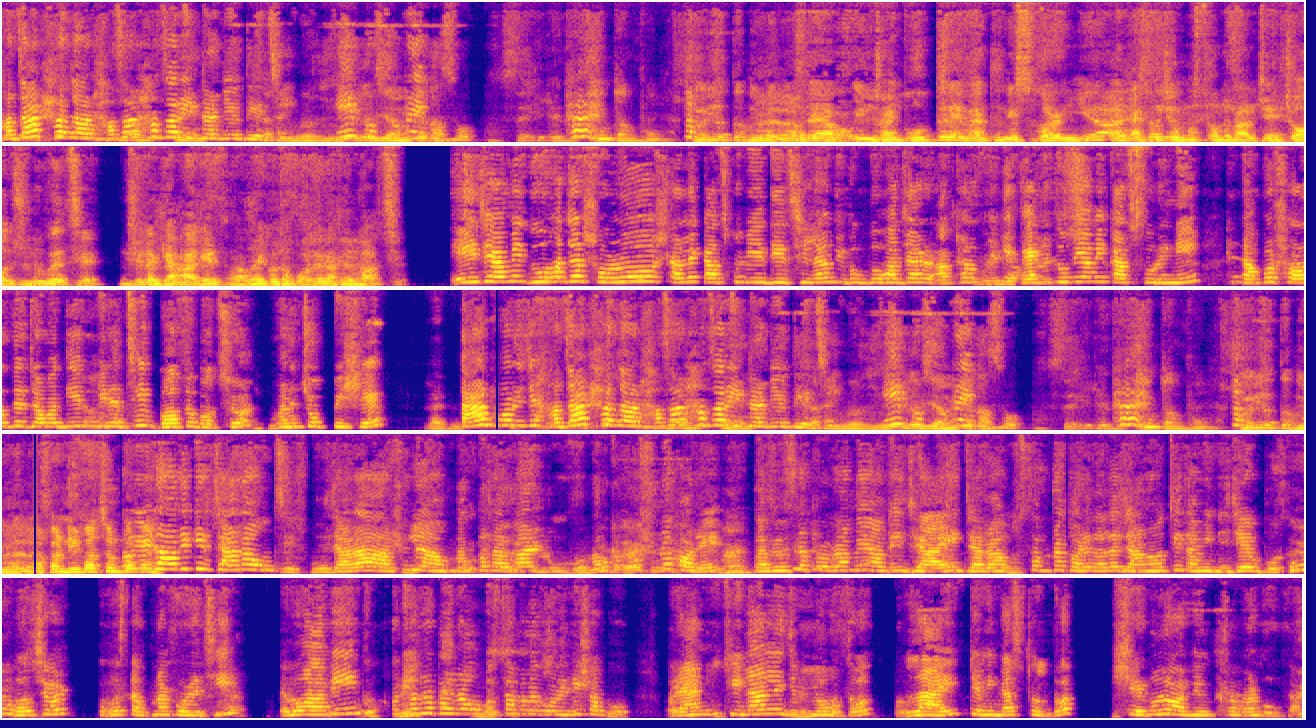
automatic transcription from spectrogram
হাজার হাজার হাজার হাজার ইন্টারভিউ দিয়েছি। এই প্রশ্নটাই বুঝব হ্যাঁ। এই যে আমি দু হাজার ষোলো সালে কাজ করিয়ে দিয়েছিলাম এবং দু হাজার আঠারো থেকে একদমই আমি কাজ করিনি তারপর শরতের জমা দিয়ে ফিরেছি গত বছর মানে চব্বিশে। তারপরে যে হাজার হাজার হাজার হাজার ইন্টারভিউ দিয়েছি। এই প্রশ্নটাই বুঝব হ্যাঁ আপনার নির্বাচন করবেন এটা অনেকের জানা উচিত। যারা আসলে আমার আমাকে প্রশ্ন করে বা বিভিন্ন প্রোগ্রামে আমি যাই যারা উপস্থাপনা করে তাদের জানা উচিত। আমি নিজে বহু বছর উপস্থাপনা করেছি এবং আমি উপস্থাপনা করিনি সব গ্র্যান্ড ফিনালে যেগুলো হতো লাইভ টেলিকাস্ট হতো সেগুলো আমি উপস্থাপনা করতাম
